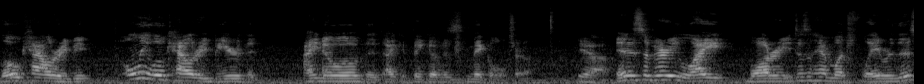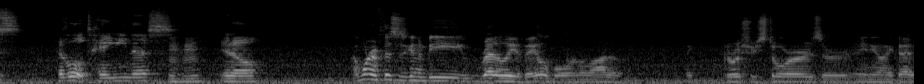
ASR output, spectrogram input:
low calorie beer only low calorie beer that I know of that I could think of is Mich Ultra. Yeah. And it's a very light, watery. It doesn't have much flavor. This has a little tanginess. hmm You know. I wonder if this is going to be readily available in a lot of like grocery stores or anything like that.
